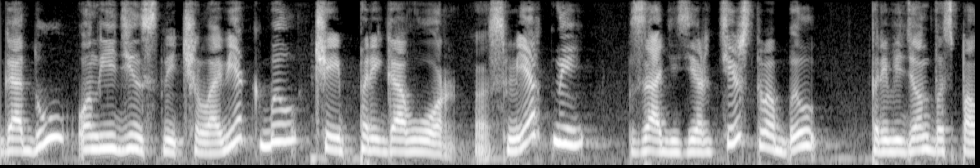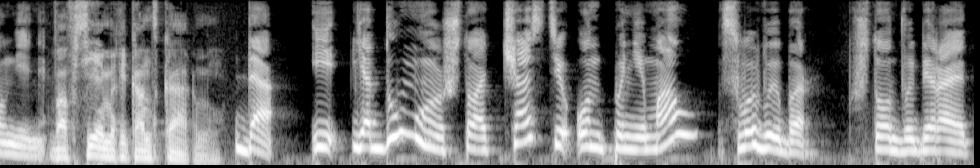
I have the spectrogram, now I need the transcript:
году он единственный человек был, чей приговор э, смертный за дезертирство был приведен в исполнение. Во всей американской армии. Да. И я думаю, что отчасти он понимал свой выбор, что он выбирает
